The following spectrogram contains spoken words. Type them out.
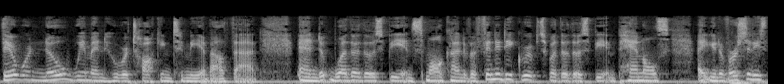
There were no women who were talking to me about that. And whether those be in small kind of affinity groups, whether those be in panels at universities,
